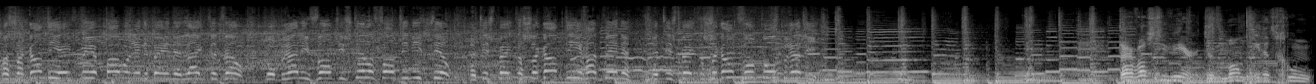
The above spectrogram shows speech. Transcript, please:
Maar Sagan die heeft meer power in de benen. Lijkt het wel. Colbrelli valt hij stil of valt hij niet stil. Het is Peter Sagan die gaat binnen. Het is Peter Sagan voor Colbrelli. Daar was hij weer, de man in het groen,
